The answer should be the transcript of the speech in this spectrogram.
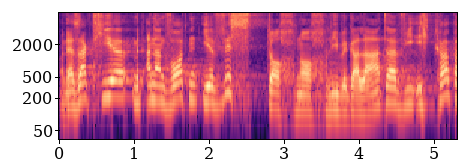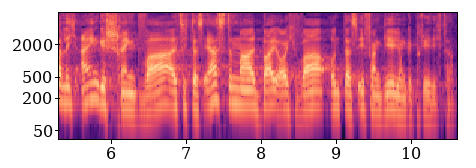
Und er sagt hier mit anderen Worten, ihr wisst doch noch, liebe Galater, wie ich körperlich eingeschränkt war, als ich das erste Mal bei euch war und das Evangelium gepredigt habe.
